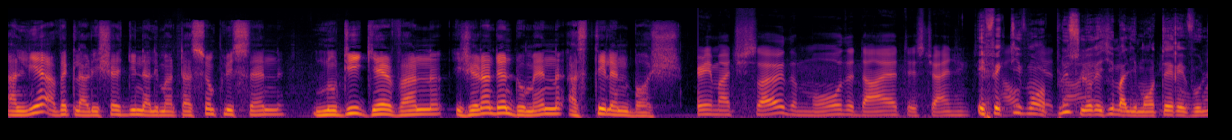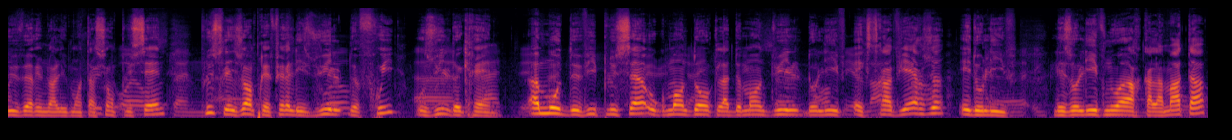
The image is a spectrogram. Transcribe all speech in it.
en lien avec la recherche d'une alimentation plus saine, nous dit Gervan, gérant d'un domaine à Stellenbosch. Effectivement, plus le régime alimentaire évolue vers une alimentation plus saine, plus les gens préfèrent les huiles de fruits aux huiles de graines. Un mode de vie plus sain augmente donc la demande d'huile d'olive extra vierge et d'olive les olives noires Kalamata,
